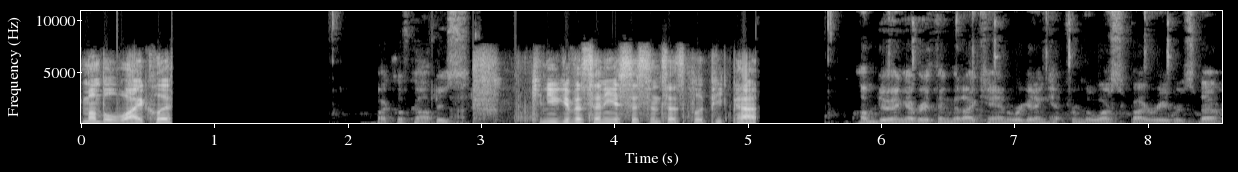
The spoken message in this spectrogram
Mumble Wycliffe, Wycliffe copies. can you give us any assistance at Split Peak Pass? I'm doing everything that I can. We're getting hit from the west by Reavers though.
